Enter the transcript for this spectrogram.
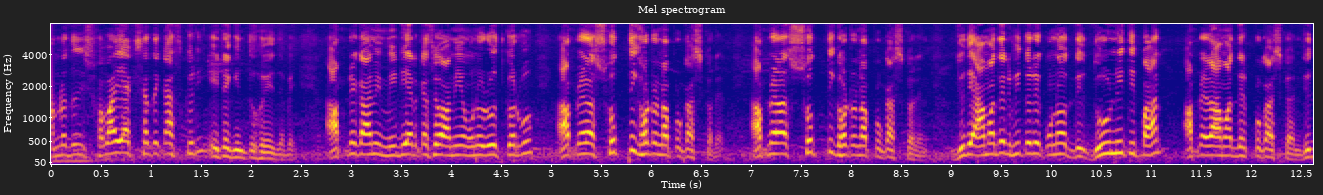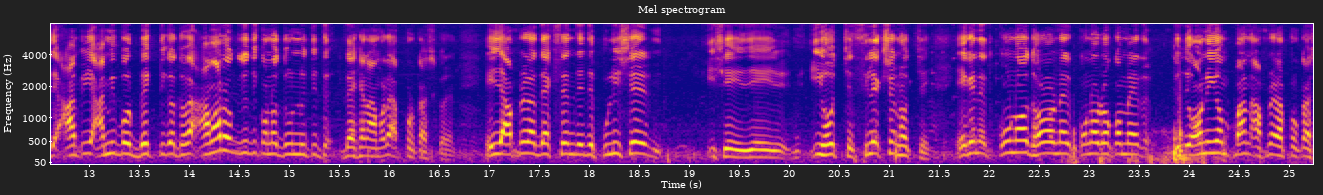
আমরা যদি সবাই একসাথে কাজ করি, এটা কিন্তু হয়ে যাবে। আপনাকে আমি মিডিয়ার কাছেও আমি অনুরোধ করব, আপনারা সত্যি ঘটনা প্রকাশ করেন। আপনারা সত্যি ঘটনা প্রকাশ করেন। যদি আমাদের ভিতরে কোনো দুর্নীতি পান, আপনারা আমাদের প্রকাশ করেন। যদি আমি আমি ব্যক্তিগতভাবে আমারও যদি কোনো দুর্নীতি দেখেন, আমরা প্রকাশ করেন। এই যে আপনারা দেখছেন যে যে পুলিশের যে ই হচ্ছে, সিলেকশন হচ্ছে, এখানে কোনো ধরনের কোনো রকমের যদি অনিয়ম পান, আপনারা প্রকাশ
